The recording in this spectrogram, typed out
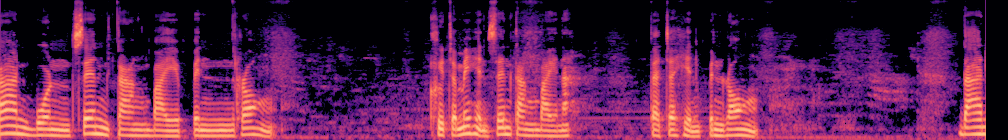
ด้านบนเส้นกลางใบเป็นร่อง คือจะไม่เห็นเส้นกลางใบนะ แต่จะเห็นเป็นร่อง ด้าน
